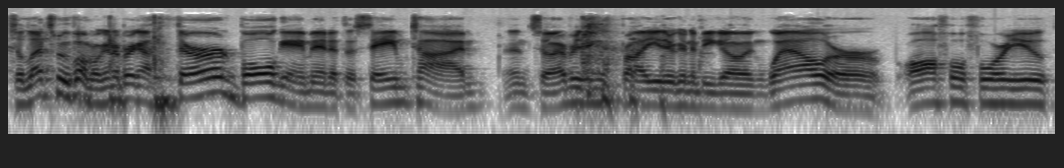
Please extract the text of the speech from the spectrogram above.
So let's move on. We're going to bring a third bowl game in at the same time, and so everything's probably either going to be going well or awful for you.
